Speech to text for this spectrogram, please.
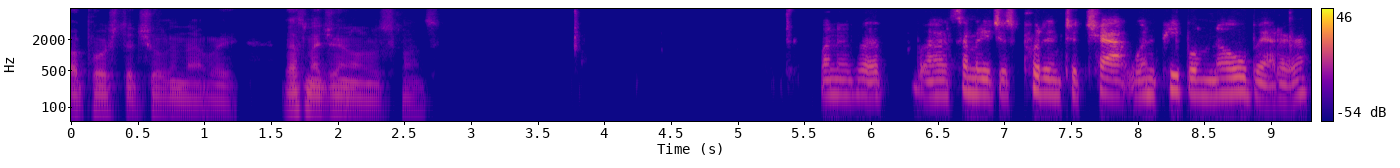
approach the children that way. That's my general response. One of the, uh, somebody just put into chat, when people know better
